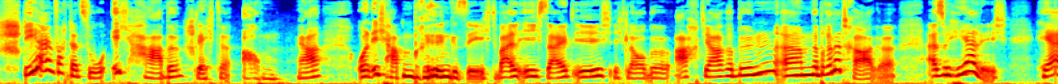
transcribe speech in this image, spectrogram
stehe einfach dazu, ich habe schlechte Augen, ja, und ich habe ein Brillengesicht, weil ich seit ich, ich glaube, acht Jahre bin, ähm, eine Brille trage. Also herrlich, her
